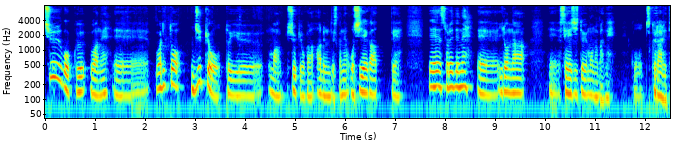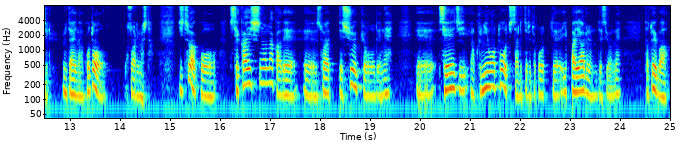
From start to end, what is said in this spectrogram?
中国はね、えー、割と儒教という、まあ、宗教があるんですかね、教えがあって、で、それでね、えー、いろんな、えー、政治というものがね、こう作られてるみたいなことを教わりました。実はこう、世界史の中で、えー、そうやって宗教でね、えー、政治、国を統治されてるところっていっぱいあるんですよね。例えば、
